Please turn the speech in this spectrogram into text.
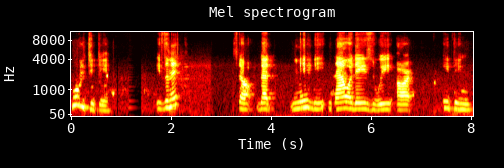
quantity, isn't it? So that maybe nowadays we are eating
